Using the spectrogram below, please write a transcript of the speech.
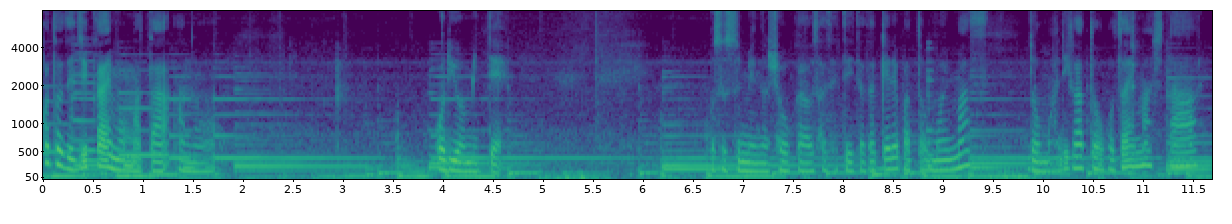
ことで次回もまたあの折を見ておすすめの紹介をさせていただければと思います。どうもありがとうございました。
